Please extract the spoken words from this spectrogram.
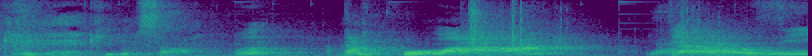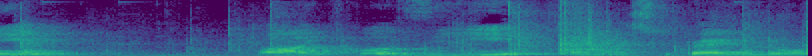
Che è, chi lo sa? Da Dal cuore. qua. Siamo Wow. così. Poi così. Ma è stupendo.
